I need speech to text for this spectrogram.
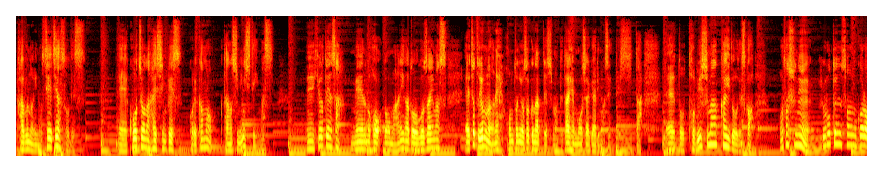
株乗りの聖地だそうです。えー、好調な配信ペース、これからも楽しみにしています。えー、ひろてんさん、メールの方、どうもありがとうございます。えー、ちょっと読むのがね、本当に遅くなってしまって大変申し訳ありませんでした。えっ、ー、と、飛島街道ですか。私ね、ひょろてんさんから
